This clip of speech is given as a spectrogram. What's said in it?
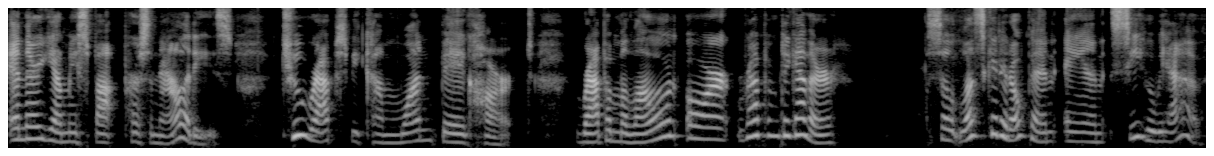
and their yummy spot personalities. Two wraps become one big heart. Wrap them alone or wrap them together. So let's get it open and see who we have.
